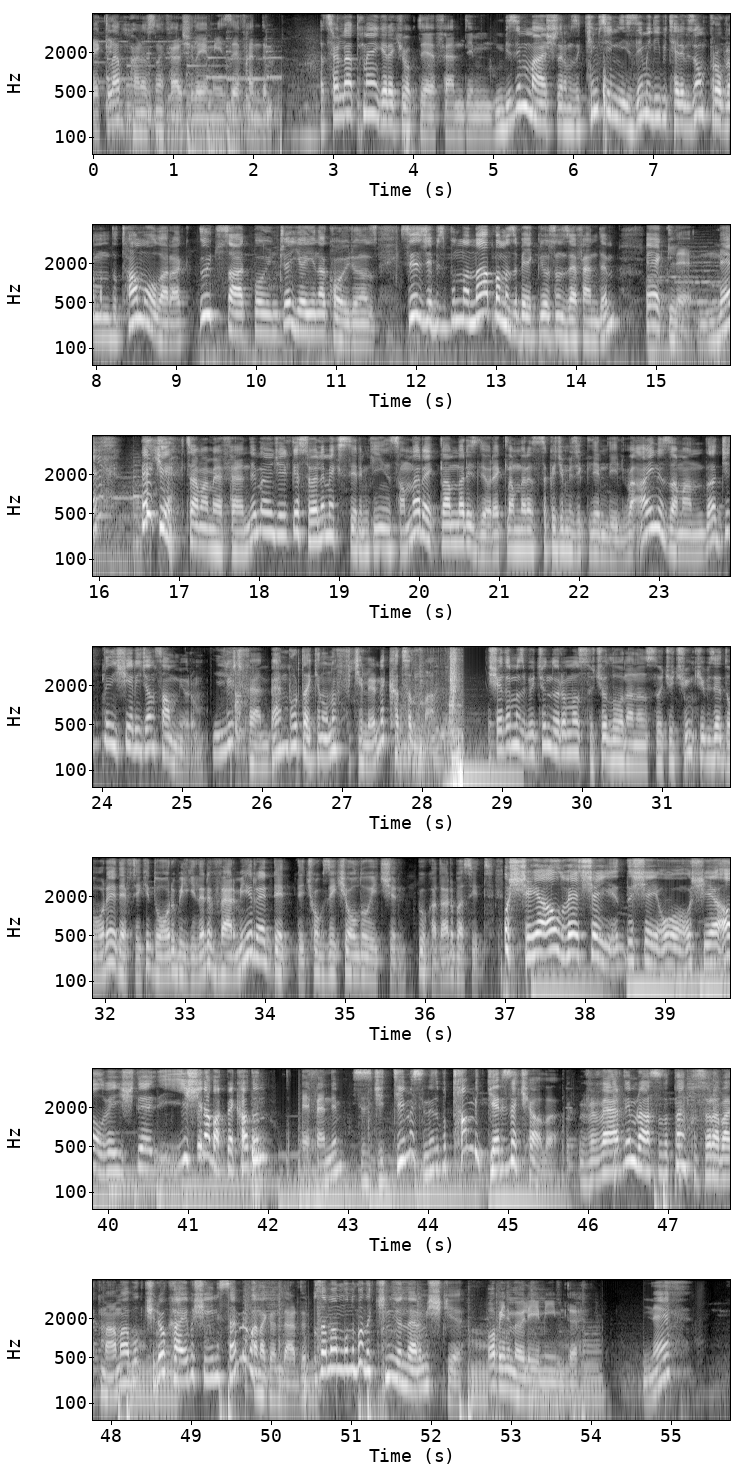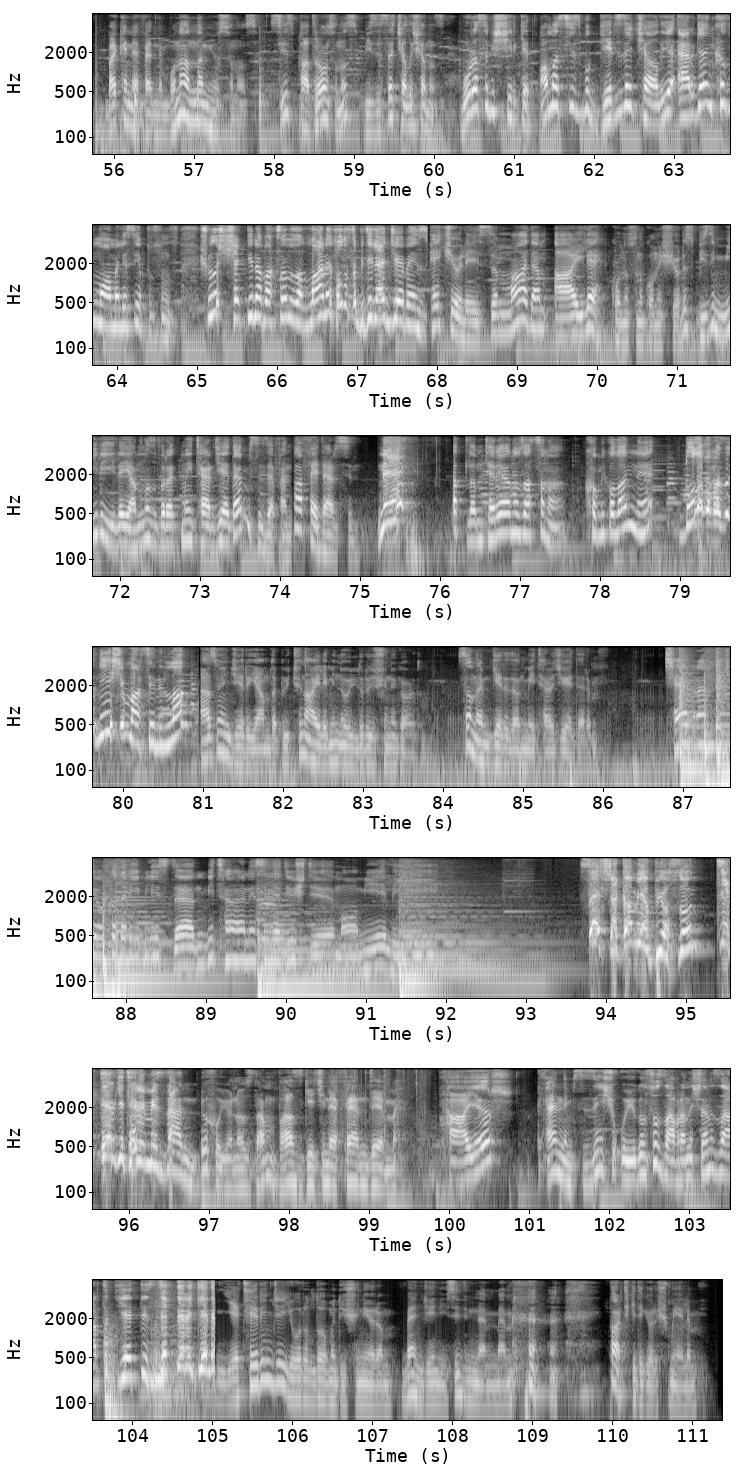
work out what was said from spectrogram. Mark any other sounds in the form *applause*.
Reklam panosunu karşılayamayız efendim. Hatırlatmaya gerek yoktu efendim. Bizim maaşlarımızı kimsenin izlemediği bir televizyon programında tam olarak 3 saat boyunca yayına koydunuz. Sizce biz bununla ne yapmamızı bekliyorsunuz efendim? Bekle. Ne? Peki tamam efendim. Öncelikle söylemek isterim ki insanlar reklamlar izliyor. Reklamların sıkıcı müziklerini değil ve aynı zamanda cidden işe yarayacağını sanmıyorum. Lütfen ben buradayken onun fikirlerine katılma. Yaşadığımız bütün durumu suçu Luna'nın suçu çünkü bize doğru hedefteki doğru bilgileri vermeyi reddetti. Çok zeki olduğu için. Bu kadar basit. O şeyi al ve şey, şey o, o şeyi al ve işte işine bak be kadın. Efendim siz ciddi misiniz? Bu tam bir gerizekalı. Ve verdiğim rahatsızlıktan kusura bakma ama bu kilo kaybı şeyini sen mi bana gönderdin? O zaman bunu bana kim göndermiş ki? O benim öğle yemeğimdi. Ne? Bakın efendim bunu anlamıyorsunuz. Siz patronsunuz, biz ise çalışanız. Burası bir şirket ama siz bu gerizekalıya ergen kız muamelesi yapıyorsunuz. Şunun şekline baksanıza lanet olası bir dilenciye benziyor. Peki öyleyse madem aile konusunu konuşuyoruz bizi Miri ile yalnız bırakmayı tercih eder misiniz efendim? Affedersin. Ne? Tatlım tereyağını uzatsana. Komik olan ne? Dolabımızda ne işin var senin lan? Az önce rüyamda bütün ailemin öldürülüşünü gördüm. Sanırım geri dönmeyi tercih ederim. Çevremdeki o kadar iblisten bir tanesine düştüm o. Sen şaka mı yapıyorsun? Siktir git evimizden. Bu huyunuzdan vazgeçin efendim. Hayır. Efendim sizin şu uygunsuz davranışlarınız artık yetti. Siktir gidin. Yeterince yorulduğumu düşünüyorum. Bence en iyisi dinlenmem. *laughs* Part 2'de görüşmeyelim.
